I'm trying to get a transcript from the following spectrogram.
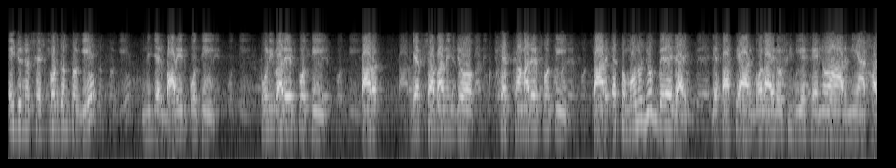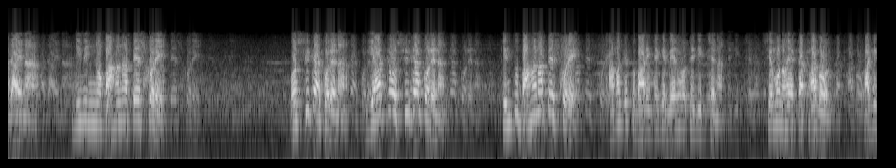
এই জন্য শেষ পর্যন্ত গিয়ে নিজের বাড়ির প্রতি, পরিবারের প্রতি, তার ব্যবসা বাণিজ্য ক্ষেত খামারের প্রতি তার এত মনোযোগ বেড়ে যায় যে তাকে আর গলায় রশি দিয়ে টেনো আর নিয়ে আসা যায় না। বিভিন্ন বাহানা পেশ করে। অস্বীকার করে না। জিহাদকে অস্বীকার করে না। কিন্তু বাহানা পেশ করে, আমাকে তো বাড়ি থেকে বের হতে দিচ্ছে না। সে মনে হয় একটা ছাগল। তাকে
